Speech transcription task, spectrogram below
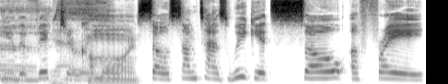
on. you the Yes. victory. Come on. So sometimes we get so afraid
